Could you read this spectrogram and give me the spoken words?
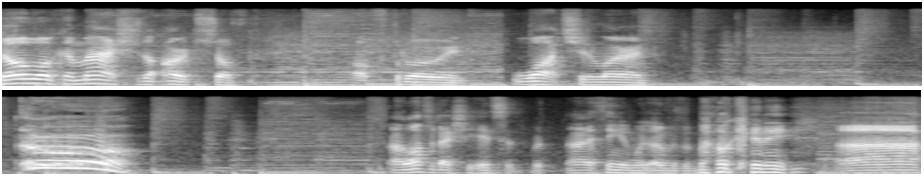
no one can match the arts of, of throwing. Watch and learn. Ugh! I love it actually hits it, but I think it went over the balcony. Uh,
